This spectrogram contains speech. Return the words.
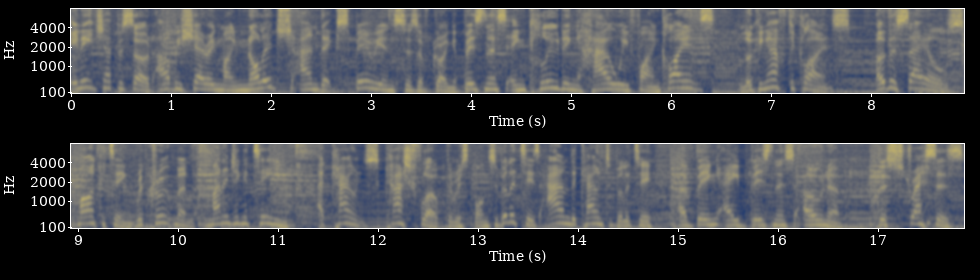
In each episode, I'll be sharing my knowledge and experiences of growing a business, including how we find clients, looking after clients, other sales, marketing, recruitment, managing a team, accounts, cash flow, the responsibilities and accountability of being a business owner, the stresses,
